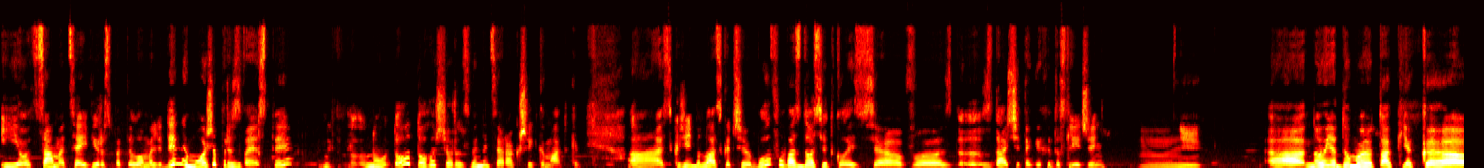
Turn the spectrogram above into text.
І от саме цей вірус папілому людини може призвести. Ну, до того, що розвинеться рак шийки матки. А, скажіть, будь ласка, чи був у вас досвід колись е, в здачі таких досліджень? Ні. Е, Ну, я думаю, так як е,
